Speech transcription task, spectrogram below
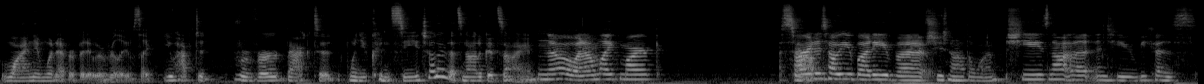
wine and whatever, but it really was like you have to revert back to when you couldn't see each other. That's not a good sign. No, and I'm like, Mark, sorry Stop. to tell you, buddy, but She's not the one. she's not that into you because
